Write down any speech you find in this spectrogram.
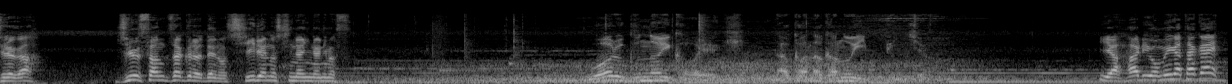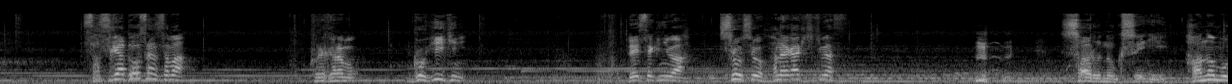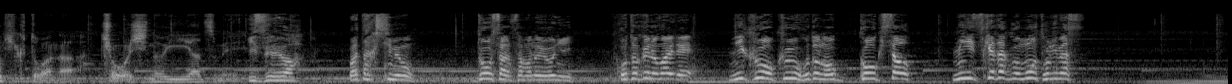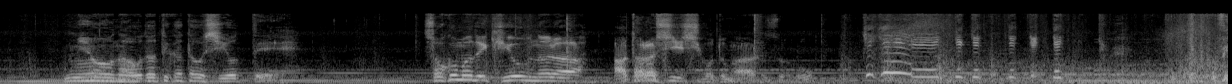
ちらが十三桜での仕入れの品になります。悪くない輝きなかなかの一品じゃ。やはりお目が高い。さすが道産様。これからもごひいきに。霊石には少々鼻が利きます。猿のくせに鼻も利くとはな。調子のいいやつめ。いずれは私めも道産様のように仏の前で肉を食うほどの豪気さを身につけたく思うとります。妙なおだて方をしよってそこまで気負うなら新しい仕事があるぞ。ぜ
